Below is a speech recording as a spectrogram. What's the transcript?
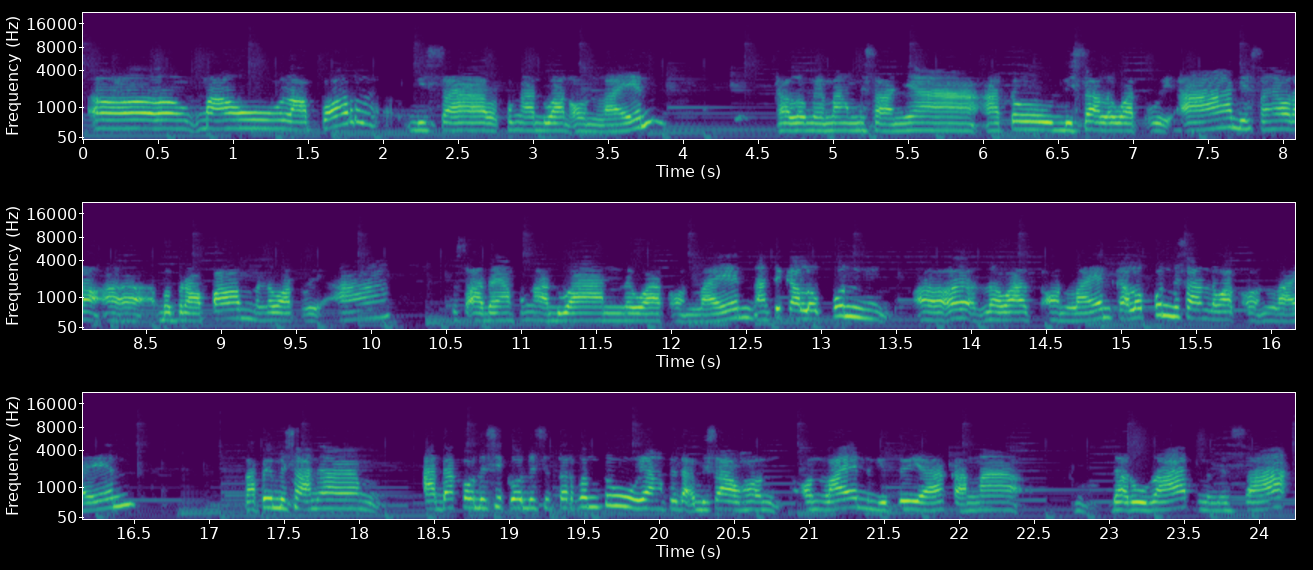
uh, mau lapor bisa pengaduan online kalau memang misalnya atau bisa lewat WA biasanya orang uh, beberapa lewat WA terus ada yang pengaduan lewat online nanti kalaupun uh, lewat online kalaupun misalnya lewat online tapi misalnya ada kondisi-kondisi tertentu yang tidak bisa on online gitu ya karena darurat mendesak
